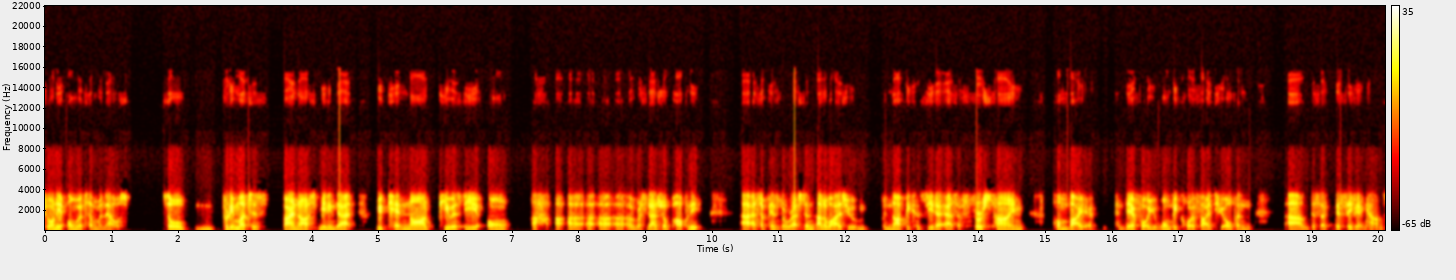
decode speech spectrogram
jointly own with someone else. So pretty much is by and large meaning that you cannot previously own a, a, a, a, a residential property uh, as a principal resident. Otherwise, you would not be considered as a first-time home buyer, and therefore you won't be qualified to open um, this uh, this saving account.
